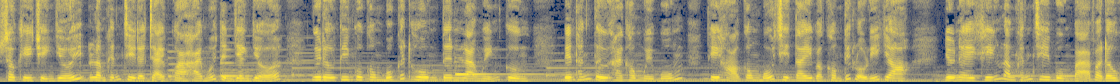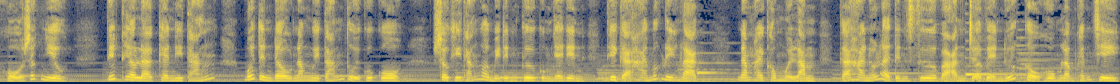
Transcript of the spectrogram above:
Sau khi chuyển giới, Lâm Khánh Chi đã trải qua hai mối tình gian dở. Người đầu tiên cô công bố kết hôn tên là Nguyễn Cường. Đến tháng 4 2014 thì họ công bố chia tay và không tiết lộ lý do. Điều này khiến Lâm Khánh Chi buồn bã và đau khổ rất nhiều. Tiếp theo là Kenny Thắng, mối tình đầu năm 18 tuổi của cô. Sau khi Thắng vào Mỹ định cư cùng gia đình thì cả hai mất liên lạc. Năm 2015, cả hai nối lại tình xưa và anh trở về nước cầu hôn Lâm Khánh Chi.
